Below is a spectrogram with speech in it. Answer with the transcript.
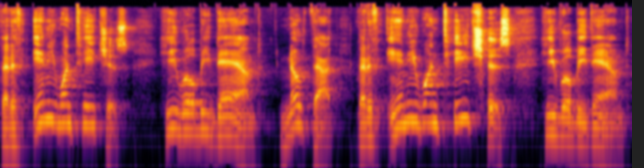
that if anyone teaches, he will be damned. Note that, that if anyone teaches, he will be damned.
